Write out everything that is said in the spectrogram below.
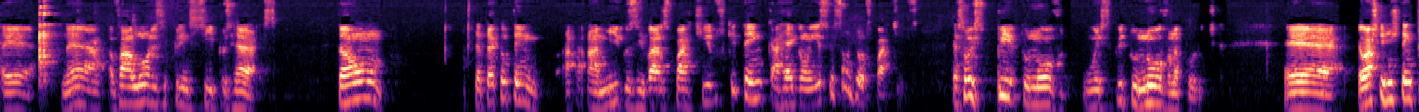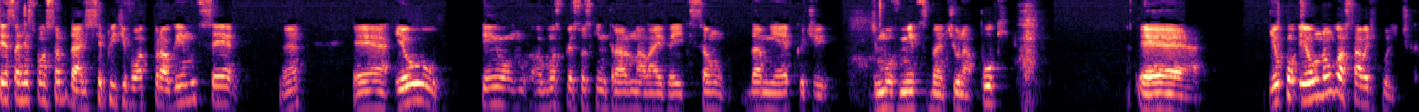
é, né, valores e princípios reais. Então, até que eu tenho amigos em vários partidos que têm, carregam isso e são de outros partidos. Esse é um espírito novo, um espírito novo na política. É, eu acho que a gente tem que ter essa responsabilidade. Se você pedir voto para alguém é muito sério. Né? É, eu tenho algumas pessoas que entraram na live aí que são da minha época de, de movimento estudantil na PUC. É, eu, eu não gostava de política.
